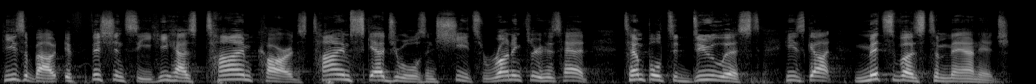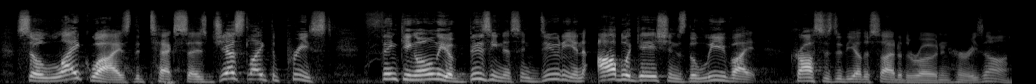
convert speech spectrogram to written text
he's about efficiency. He has time cards, time schedules, and sheets running through his head temple to do list. He's got mitzvahs to manage. So, likewise, the text says, just like the priest, thinking only of busyness and duty and obligations, the Levite crosses to the other side of the road and hurries on.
